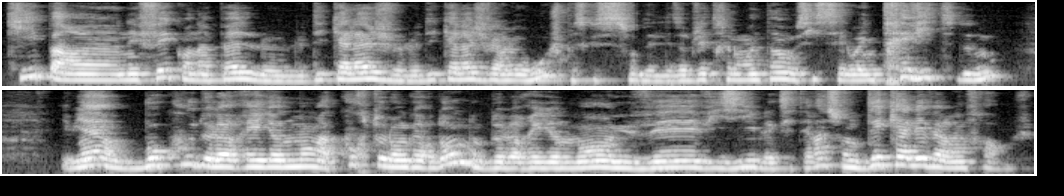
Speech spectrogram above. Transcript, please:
qui, par un effet qu'on appelle le, décalage, le décalage vers le rouge, parce que ce sont des, objets très lointains aussi, s'éloignent très vite de nous. Eh bien, beaucoup de leur rayonnement à courte longueur d'onde, donc de leur rayonnement UV, visible, etc., sont décalés vers l'infrarouge.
